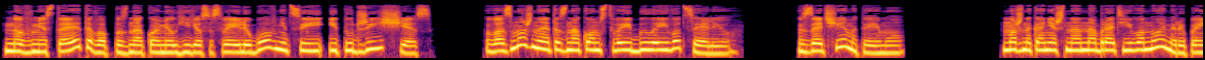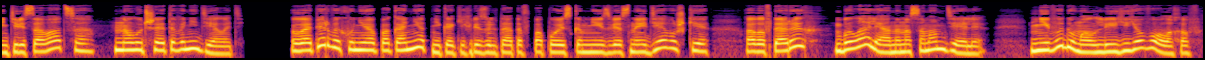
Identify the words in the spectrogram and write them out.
но вместо этого познакомил ее со своей любовницей и тут же исчез. Возможно, это знакомство и было его целью. Зачем это ему? Можно, конечно, набрать его номер и поинтересоваться, но лучше этого не делать. Во-первых, у нее пока нет никаких результатов по поискам неизвестной девушки, а во-вторых, была ли она на самом деле? Не выдумал ли ее Волохов?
